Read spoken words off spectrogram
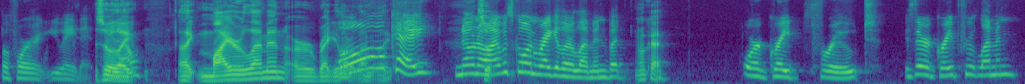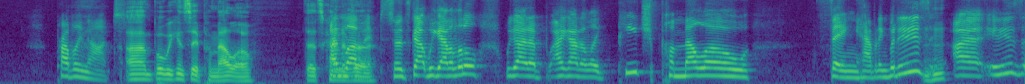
before you ate it. So you like know? like Meyer lemon or regular lemon? Oh, Like- okay. No, no, So- I was going regular lemon, but okay. or grapefruit. Is there a grapefruit lemon? Probably not. Um, but we can say pomelo. That's I kind of I love a, it. So it's got we got a little we got a I got a like peach pomelo thing happening, but it is, Mm-hmm. uh it is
